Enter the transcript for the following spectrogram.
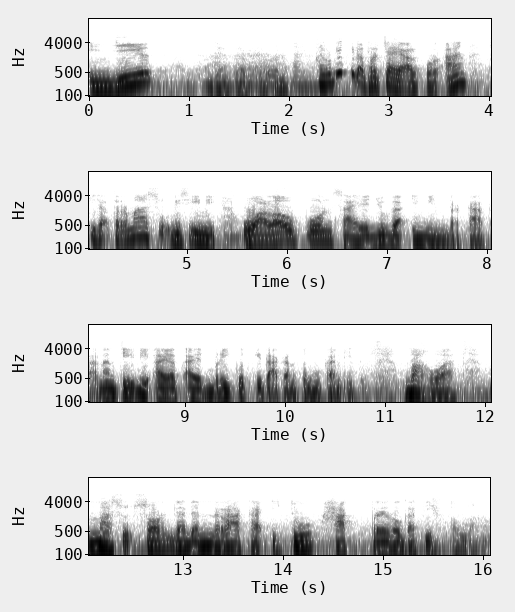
Injil, dan Al-Quran. Kalau dia tidak percaya Al-Quran, tidak termasuk di sini. Walaupun saya juga ingin berkata, nanti di ayat-ayat berikut kita akan temukan itu. Bahwa masuk sorga dan neraka itu hak prerogatif Allah.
